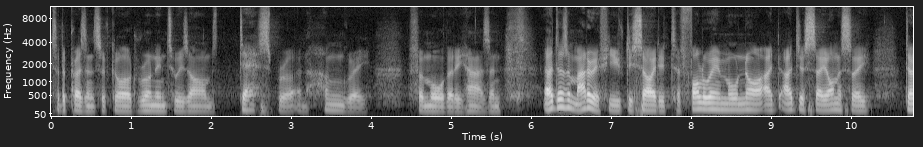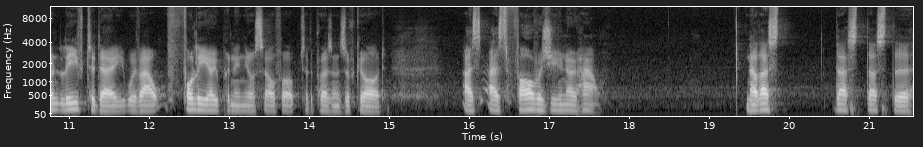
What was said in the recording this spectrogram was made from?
to the presence of God. Run into His arms, desperate and hungry for more that He has. And that doesn't matter if you've decided to follow Him or not. I'd, I'd just say, honestly, don't leave today without fully opening yourself up to the presence of God as, as far as you know how. Now, that's that's that's the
